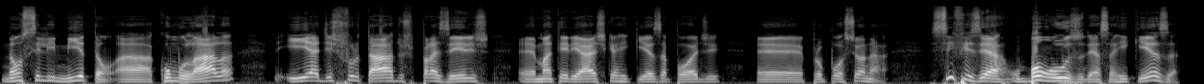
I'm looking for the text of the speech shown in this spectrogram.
não se limitam a acumulá-la e a desfrutar dos prazeres eh, materiais que a riqueza pode eh, proporcionar. Se fizer um bom uso dessa riqueza,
